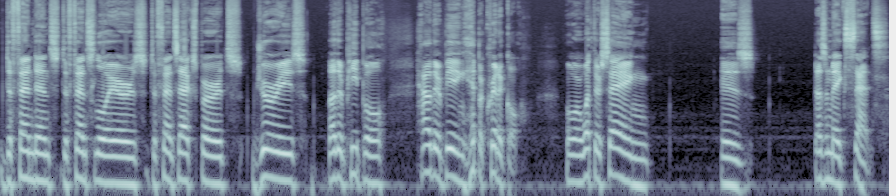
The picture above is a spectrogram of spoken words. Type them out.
defendants, defense lawyers, defense experts, juries, other people how they're being hypocritical or what they're saying is doesn't make sense.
